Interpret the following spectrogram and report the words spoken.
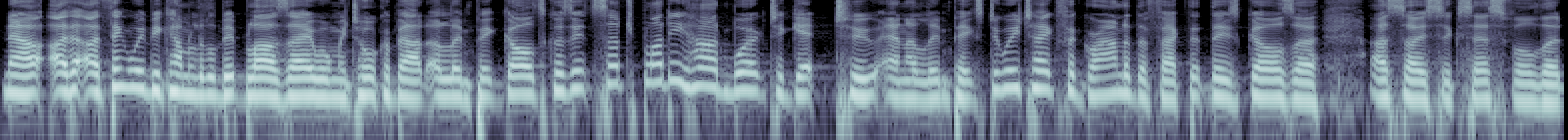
Now, I, th- I, think we become a little bit blasé when we talk about Olympic golds because it's such bloody hard work to get to an Olympics. Do we take for granted the fact that these girls are, are so successful that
